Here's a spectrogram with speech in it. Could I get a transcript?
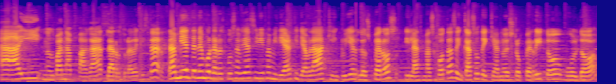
ahí nos van a pagar la rotura de cristal. También tenemos la responsabilidad civil familiar que ya hablaba, que incluye los perros y las mascotas en caso de que a nuestro perrito bulldog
